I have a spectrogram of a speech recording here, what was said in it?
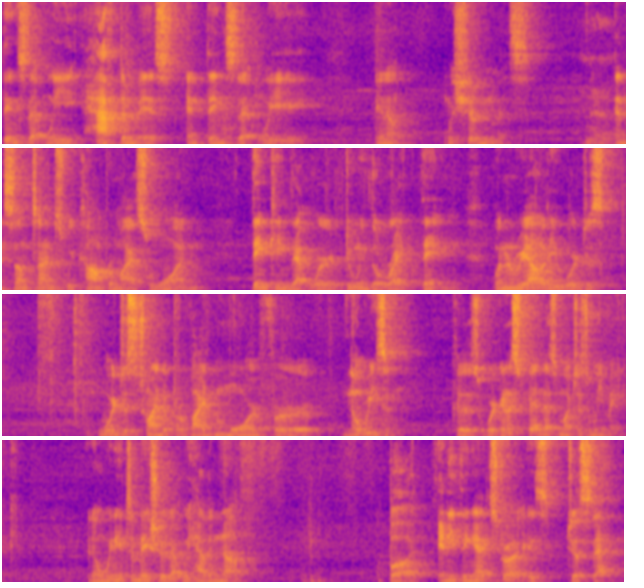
things that we have to miss and things that we, you know, we shouldn't miss. Yeah. And sometimes we compromise one, thinking that we're doing the right thing, when in reality we're just we're just trying to provide more for no reason, because we're gonna spend as much as we make. You know, we need to make sure that we have enough, but anything extra is just that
